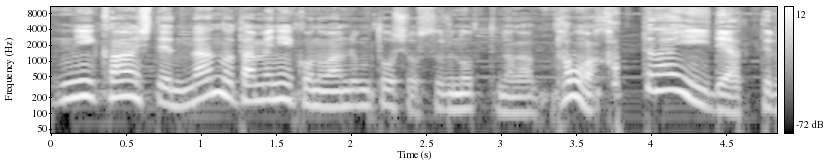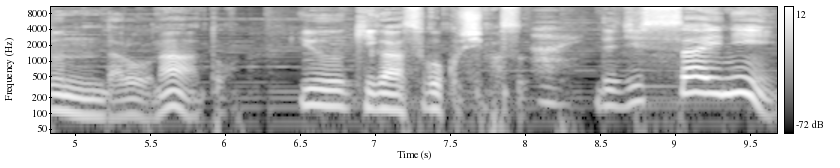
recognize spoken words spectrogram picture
に関して何のためにこのワンルーム投資をするのっていうのが多分分かってないでやってるんだろうなという気がすごくします。はい、で実際に、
